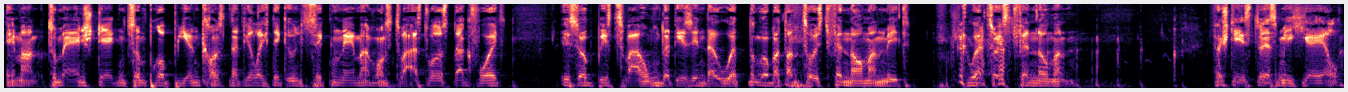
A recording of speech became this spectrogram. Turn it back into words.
ich mein, zum Einsteigen, zum Probieren kannst du natürlich die günstigen nehmen, wenn du weißt, was dir gefällt. Ich sag, bis 200 ist in der Ordnung, aber dann zahlst du für Namen mit. Du zahlst für Namen. Verstehst du es, Michael?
